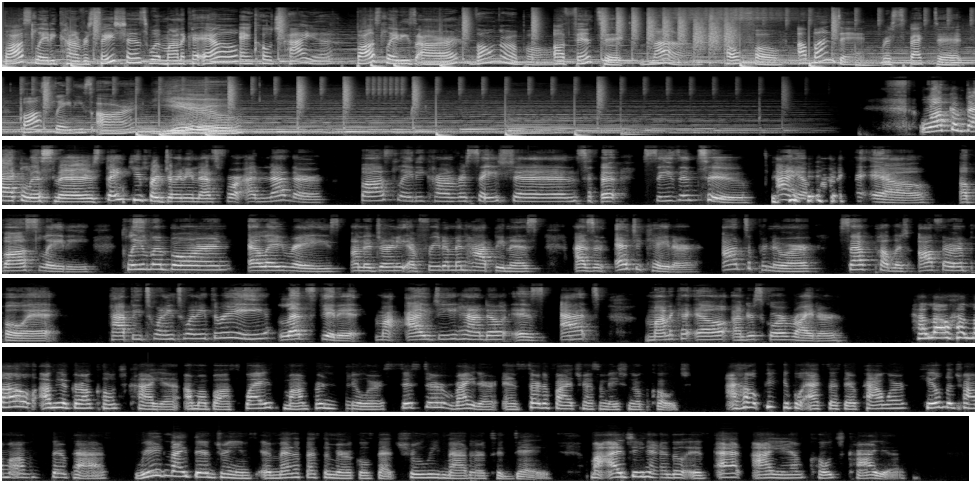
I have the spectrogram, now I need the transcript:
Boss Lady Conversations with Monica El. and Coach Khaya. Boss ladies are Vulnerable, authentic, love, hopeful, abundant. respected. Boss ladies are You. Welcome back, listeners. Thank you for joining us for another Boss Lady Conversations Season 2. I am Monica El., a boss lady, Cleveland born, LA raised, on a journey of freedom and happiness as an educator, entrepreneur, self published author, and poet. Happy 2023. Let's get it. My IG handle is at Monica L underscore writer. Hello, hello. I'm your girl, Coach Khaya. I'm a boss wife, mompreneur, sister, writer, and certified transformational coach. I help people access their power, heal the trauma of their past, reignite their dreams, and manifest the miracles that truly matter today. My IG handle is at I am Coach Khaya.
